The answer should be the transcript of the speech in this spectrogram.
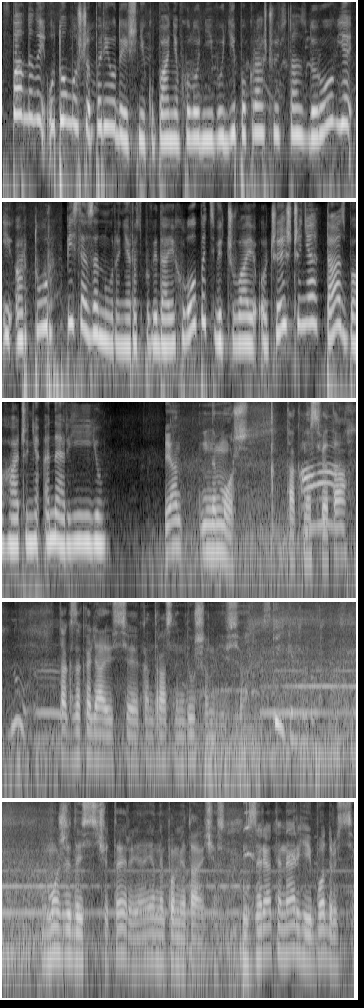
Впевнений у тому, що періодичні купання в холодній воді покращують стан здоров'я, і Артур після занурення, розповідає хлопець, відчуває очищення та збагачення енергією. Я не можу так на свята. Так закаляюся контрастним душем і все. Скільки вже років? Може десь чотири, я, не пам'ятаю чесно. Заряд енергії, бодрості.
